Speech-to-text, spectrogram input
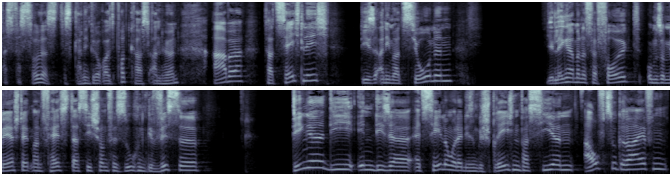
was, was soll das? Das kann ich mir doch als Podcast anhören. Aber tatsächlich, diese Animationen, je länger man das verfolgt, umso mehr stellt man fest, dass sie schon versuchen, gewisse Dinge, die in dieser Erzählung oder diesen Gesprächen passieren, aufzugreifen,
